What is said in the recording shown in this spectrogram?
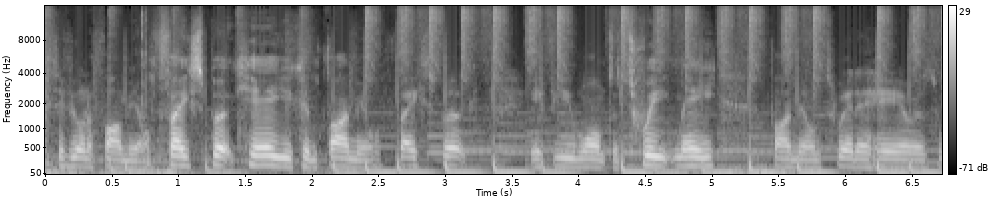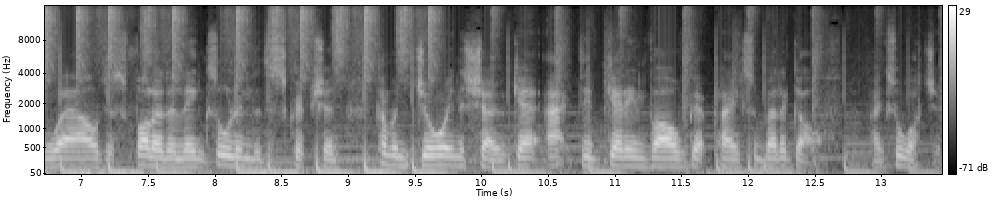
So if you want to find me on Facebook here, you can find me on Facebook. If you want to tweet me, find me on Twitter here as well. Just follow the links, all in the description. Come and join the show. Get active, get involved, get playing some better golf. Thanks for watching.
